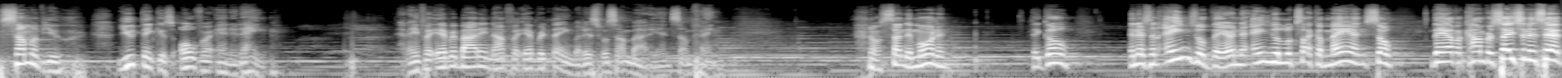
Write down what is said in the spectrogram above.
Some of you, you think it's over and it ain't. It ain't for everybody, not for everything, but it's for somebody and something. And on Sunday morning, they go, and there's an angel there, and the angel looks like a man. So they have a conversation and said,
